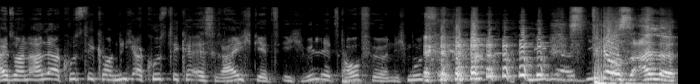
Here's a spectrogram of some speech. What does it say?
Also an alle Akustiker und Nicht-Akustiker, es reicht jetzt. Ich will jetzt aufhören. Ich muss. Piers alle!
